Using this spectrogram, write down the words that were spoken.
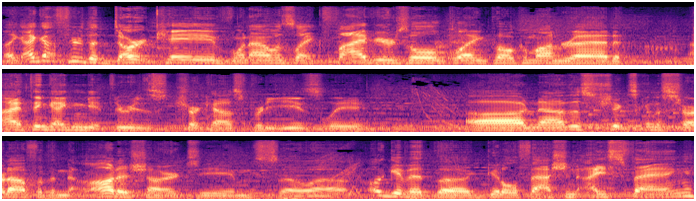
Like, I got through the dark cave when I was like five years old playing Pokemon Red. I think I can get through this trick house pretty easily. Uh, now this chick's gonna start off with an Oddish on her team, so uh, I'll give it the good old-fashioned Ice Fang.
